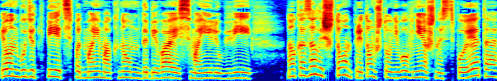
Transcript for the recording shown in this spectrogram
и он будет петь под моим окном, добиваясь моей любви, но оказалось, что он, при том, что у него внешность поэта,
